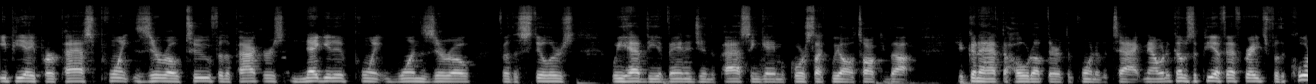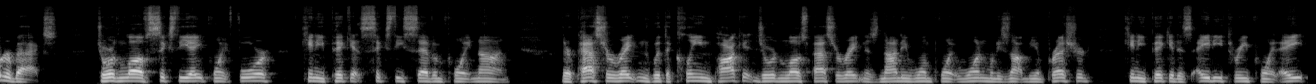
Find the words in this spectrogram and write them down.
EPA per pass, 0.02 for the Packers, negative 0.10 for the Steelers. We have the advantage in the passing game, of course, like we all talked about you're going to have to hold up there at the point of attack. Now, when it comes to PFF grades for the quarterbacks, Jordan Love 68.4, Kenny Pickett 67.9. Their passer ratings with a clean pocket, Jordan Love's passer rating is 91.1 when he's not being pressured. Kenny Pickett is 83.8.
